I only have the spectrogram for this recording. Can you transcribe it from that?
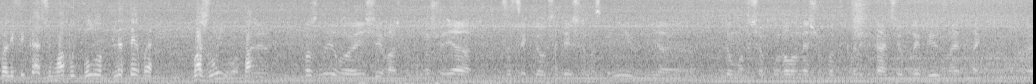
кваліфікацію, мабуть, було для тебе важливо, так? Е, Важливо і ще важко, тому що я зациклювався більше на спині. Я думав, що головне, щоб от кваліфікацію пройти, знаєте, так е,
